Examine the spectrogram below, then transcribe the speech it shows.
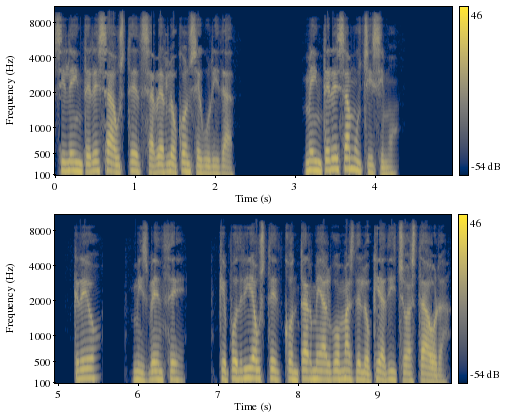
si le interesa a usted saberlo con seguridad. Me interesa muchísimo. Creo, Miss Vence, que podría usted contarme algo más de lo que ha dicho hasta ahora.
